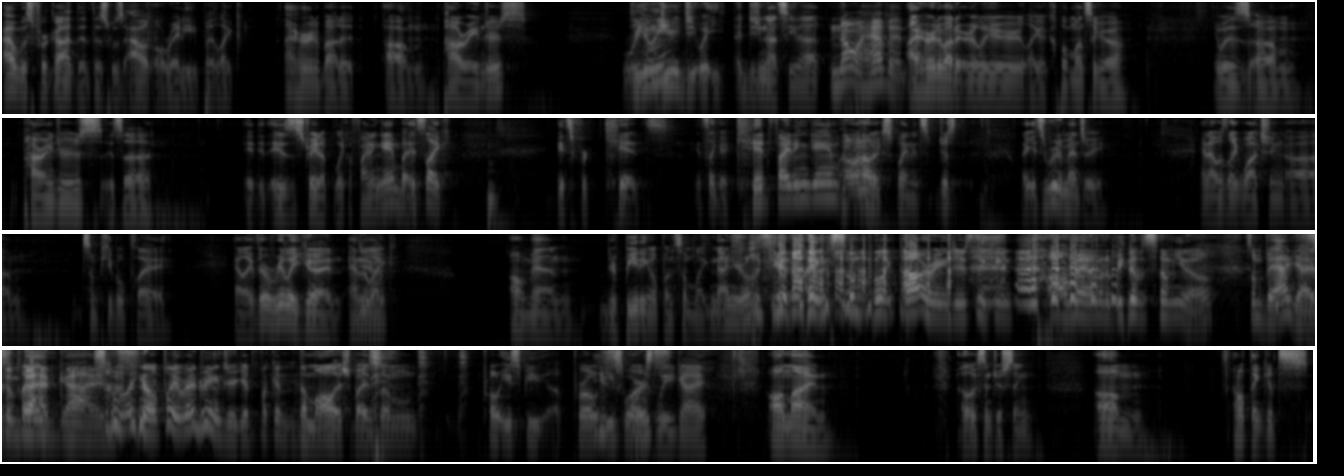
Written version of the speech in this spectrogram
I almost forgot that this was out already, but like I heard about it. Um, Power Rangers. Really? Do you, you, wait, did you not see that? no, I haven't. I heard about it earlier, like a couple months ago. It was um, Power Rangers. It's a, it, it is straight up like a fighting game, but it's like, it's for kids. It's like a kid fighting game. I don't know how to explain. It's just like it's rudimentary. And I was like watching um, some people play, and like they're really good, and Yeah. like, oh man. They're beating up on some like nine year old kid playing some like Power Rangers, thinking, "Oh man, I'm gonna beat up some you know some bad guys, Some play- bad guys. some you know play Red Ranger, get fucking demolished by some pro esp uh, pro esports. Esports. league guy online. That looks interesting. Um, I don't think it's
